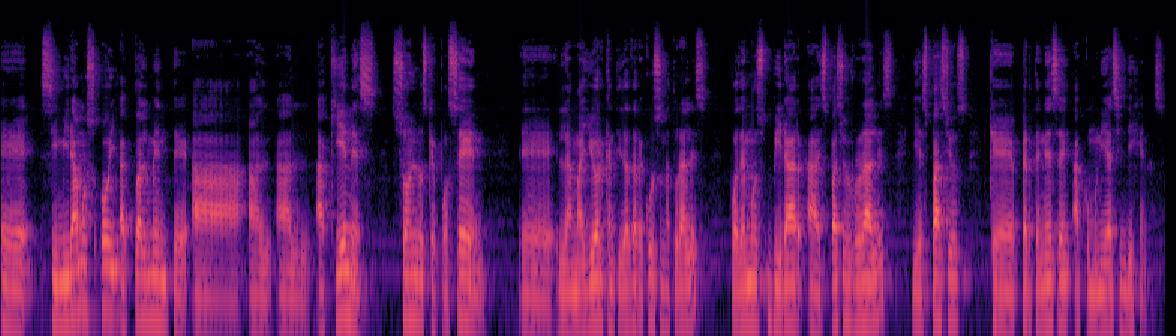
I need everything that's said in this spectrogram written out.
eh, si miramos hoy actualmente a, quienes son los que poseen eh, la mayor cantidad de recursos naturales, podemos virar a espacios rurales y espacios que pertenecen a comunidades indígenas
